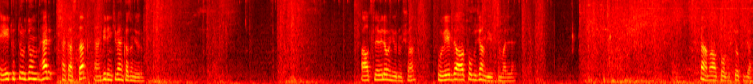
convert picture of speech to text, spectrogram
E'yi tutturduğum her takasta yani bilin ki ben kazanıyorum. 6 level oynuyorum şu an. Bu wave'de 6 olacağım büyük ihtimalle. Tamam 6 oldu çok güzel.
